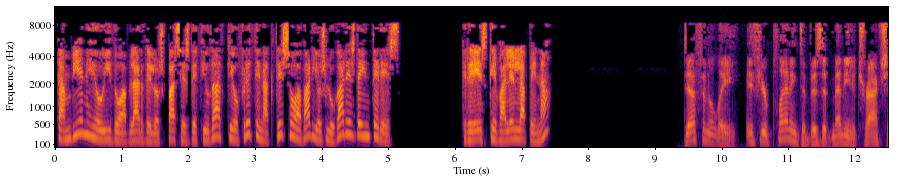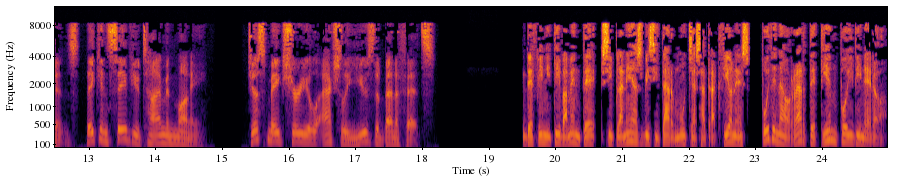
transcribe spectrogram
También he oído hablar de los pases de ciudad que ofrecen acceso a varios lugares de interés. ¿Crees que valen la pena? Definitely, if you're planning to visit many attractions, they can save you time and money. Just make sure you'll actually use the benefits. Definitivamente, si planeas visitar muchas atracciones, pueden ahorrarte tiempo y dinero.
